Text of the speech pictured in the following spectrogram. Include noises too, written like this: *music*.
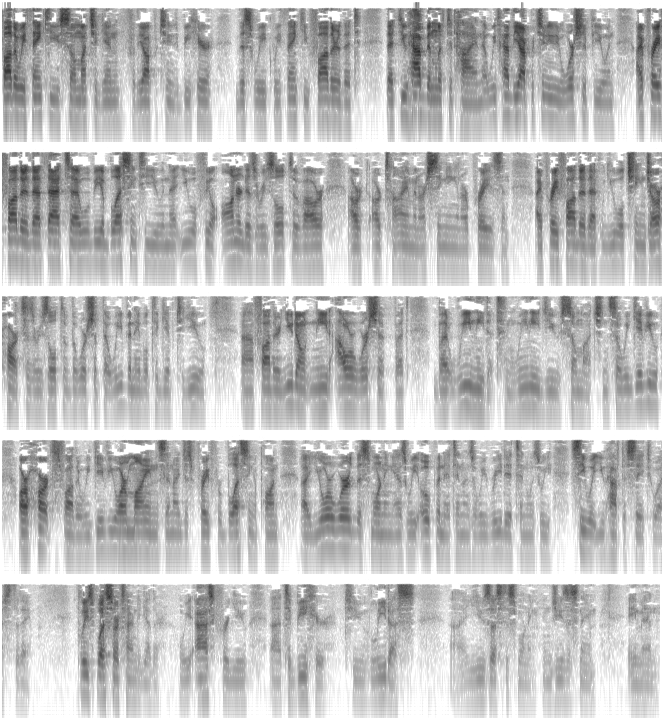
Father, we thank you so much again for the opportunity to be here this week. We thank you, Father, that, that you have been lifted high and that we've had the opportunity to worship you. And I pray, Father, that that uh, will be a blessing to you and that you will feel honored as a result of our, our, our time and our singing and our praise. And I pray, Father, that you will change our hearts as a result of the worship that we've been able to give to you. Uh, Father, you don't need our worship, but but we need it, and we need you so much. And so we give you our hearts, Father. We give you our minds, and I just pray for blessing upon uh, your word this morning as we open it and as we read it and as we see what you have to say to us today. Please bless our time together. We ask for you uh, to be here to lead us, uh, use us this morning. In Jesus' name, amen.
